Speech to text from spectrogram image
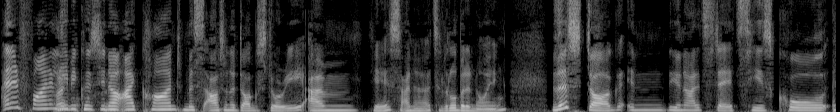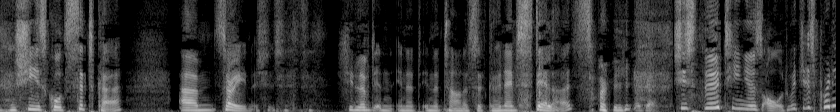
and then finally Right. because you know I can't miss out on a dog story um yes I know it's a little bit annoying this dog in the United States, he's called, she's called Sitka. Um, sorry, she, she lived in, in, a, in the town of Sitka. Her name's Stella. Sorry. Okay. She's 13 years old, which is pretty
